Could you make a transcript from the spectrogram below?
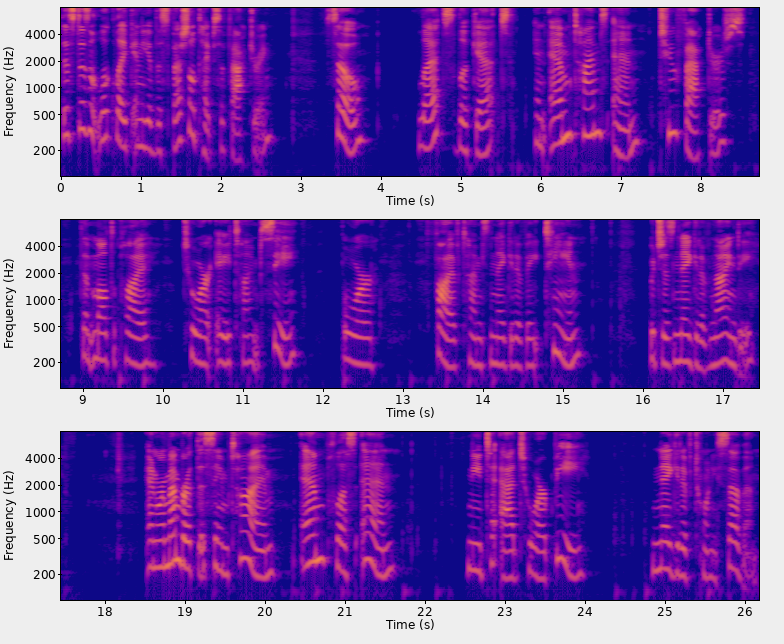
this doesn't look like any of the special types of factoring. So let's look at an m times n, two factors that multiply to our a times c, or 5 times negative 18, which is negative 90. And remember at the same time, m plus n need to add to our b negative 27.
